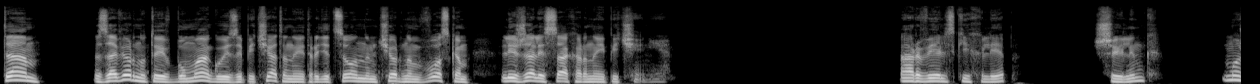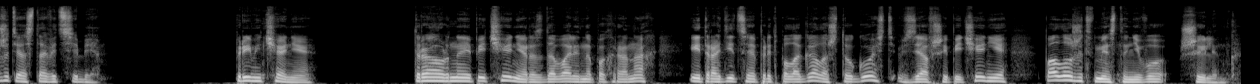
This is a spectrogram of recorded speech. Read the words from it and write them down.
Там, Завернутые в бумагу и запечатанные традиционным черным воском лежали сахарные печенья. Арвельский хлеб, шиллинг, можете оставить себе. Примечание. Траурное печенье раздавали на похоронах, и традиция предполагала, что гость, взявший печенье, положит вместо него шиллинг.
